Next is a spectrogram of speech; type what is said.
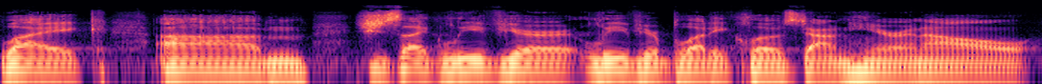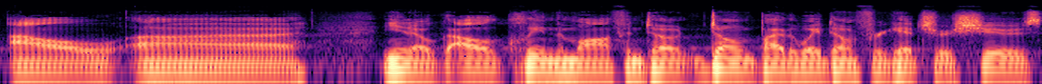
Like um, she's like leave your leave your bloody clothes down here and I'll I'll uh, you know I'll clean them off and don't don't by the way don't forget your shoes.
